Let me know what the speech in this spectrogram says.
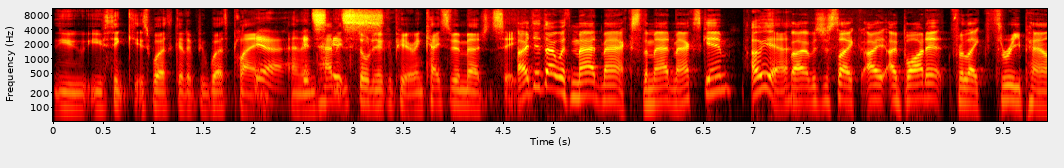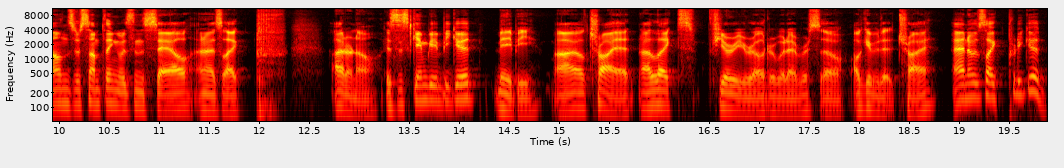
you you think is worth going to be worth playing, Yeah, and then it's- have it it's- installed in your computer in case of emergency. I did that with Mad Max, the Mad Max game. oh yeah, I was just like, I, I bought it for like three pounds or something. It was in sale, and I was like, "Pff, I don't know. Is this game gonna be good? Maybe. I'll try it. I liked Fury Road or whatever, so I'll give it a try. And it was like pretty good.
